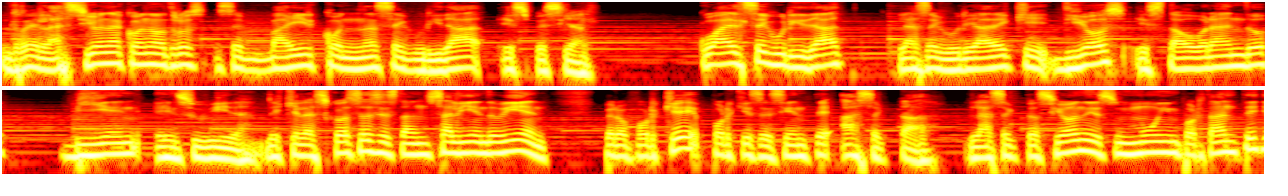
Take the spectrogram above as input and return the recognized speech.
relaciona con otros se va a ir con una seguridad especial. ¿Cuál seguridad? La seguridad de que Dios está obrando bien en su vida, de que las cosas están saliendo bien. ¿Pero por qué? Porque se siente aceptado. La aceptación es muy importante.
